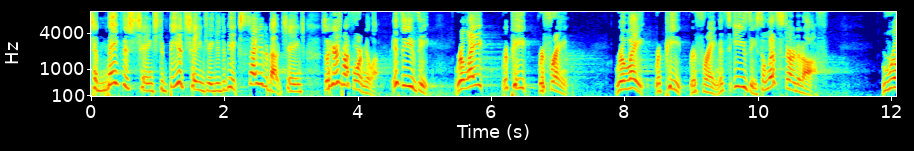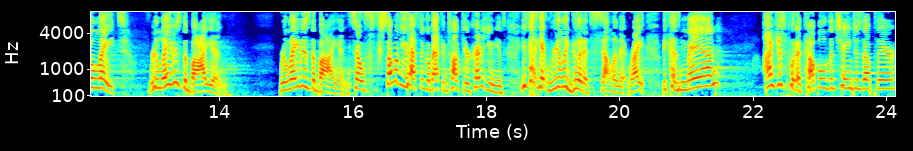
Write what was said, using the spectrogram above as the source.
to make this change, to be a change agent, to be excited about change. So here's my formula it's easy relate, repeat, reframe. Relate, repeat, reframe. It's easy. So let's start it off. Relate. Relate is the buy in. Relate is the buy in. So some of you have to go back and talk to your credit unions. You've got to get really good at selling it, right? Because, man, I just put a couple of the changes up there.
